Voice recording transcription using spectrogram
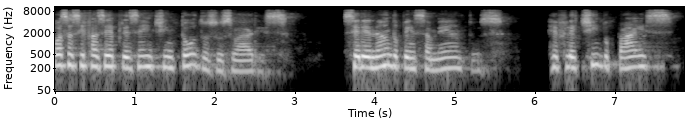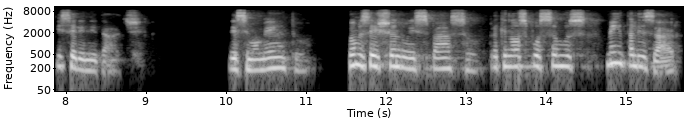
possa se fazer presente em todos os lares, serenando pensamentos, refletindo paz e serenidade. Nesse momento, vamos deixando um espaço para que nós possamos mentalizar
